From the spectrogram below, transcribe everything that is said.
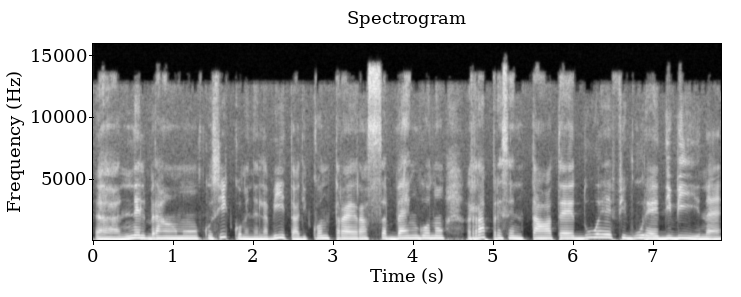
Eh, nel brano, così come nella vita di Contreras, vengono rappresentate due figure divine.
